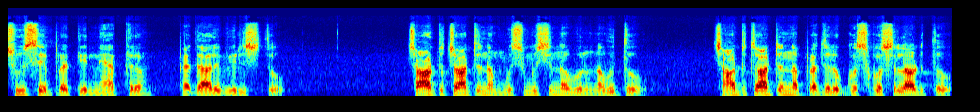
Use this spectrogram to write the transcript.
చూసే ప్రతి నేత్రం పెదాలు విరుస్తూ చాటు చాటున ముసిముసి నవ్వులు నవ్వుతూ చాటు చాటున ప్రజలు గుసగుసలాడుతూ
